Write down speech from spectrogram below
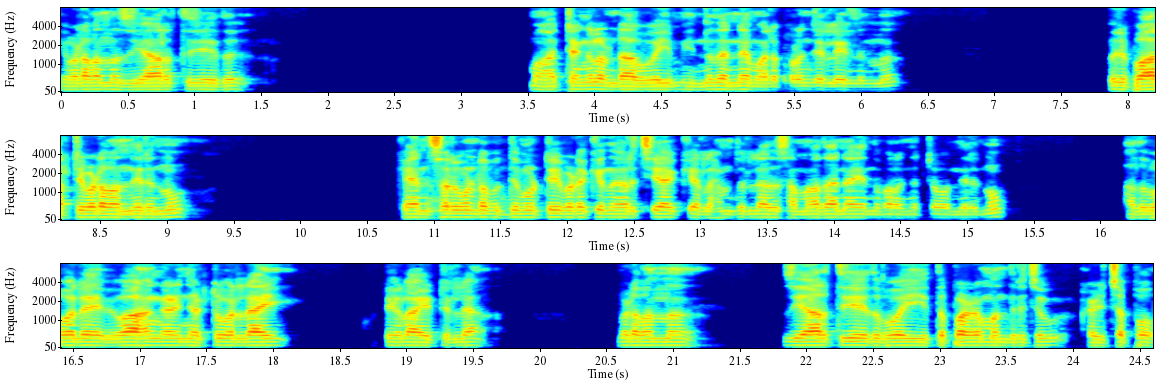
ഇവിടെ വന്ന് സിയാറത്ത് ചെയ്ത് മാറ്റങ്ങൾ ഉണ്ടാവുകയും ഇന്ന് തന്നെ മലപ്പുറം ജില്ലയിൽ നിന്ന് ഒരു പാർട്ടി ഇവിടെ വന്നിരുന്നു. ക്യാൻസർ കൊണ്ട് ബുദ്ധിമുട്ടി ഇവിടേക്ക് നേർച്ചയാക്കി അലഹമില്ല അത് സമാധാനമായി എന്ന് പറഞ്ഞിട്ട് വന്നിരുന്നു. അതുപോലെ വിവാഹം കഴിഞ്ഞ് എട്ട് കൊല്ലായി കുട്ടികളായിട്ടില്ല. ഇവിടെ വന്ന് സിയാർത്ത് ചെയ്തു പോയി ഈത്തപ്പഴം മന്ത്രിച്ച് കഴിച്ചപ്പോൾ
